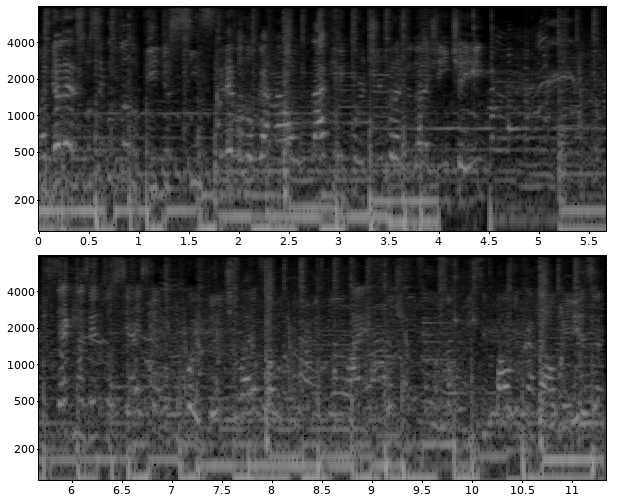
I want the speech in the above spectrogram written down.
Mas galera, se você gostou do vídeo, se inscreva no canal, dá aquele curtir pra ajudar a gente aí. Me segue nas redes sociais que é muito importante. Lá eu falo tudo, então lá é principal do canal, beleza?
